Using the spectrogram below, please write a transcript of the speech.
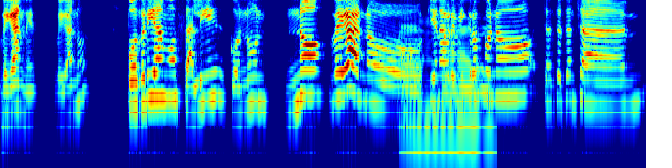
veganes, veganos, podríamos salir con un no vegano. ¿Quién abre micrófono? Chan, chan, chan, chan.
